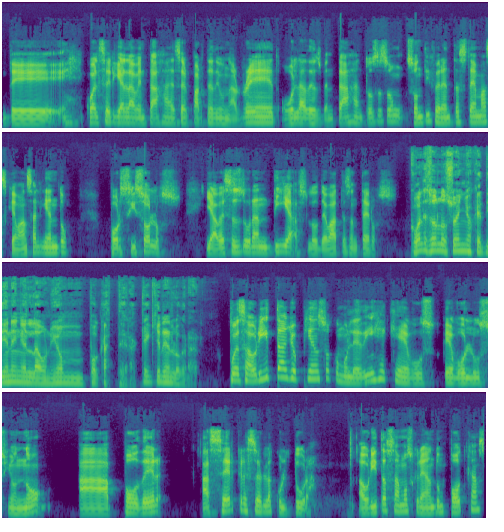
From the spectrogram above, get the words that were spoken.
de cuál sería la ventaja de ser parte de una red o la desventaja. Entonces son, son diferentes temas que van saliendo por sí solos y a veces duran días los debates enteros. ¿Cuáles son los sueños que tienen en la Unión Pocastera? ¿Qué quieren lograr? Pues ahorita yo pienso, como le dije, que evolucionó a poder hacer crecer la cultura. Ahorita estamos creando un podcast,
